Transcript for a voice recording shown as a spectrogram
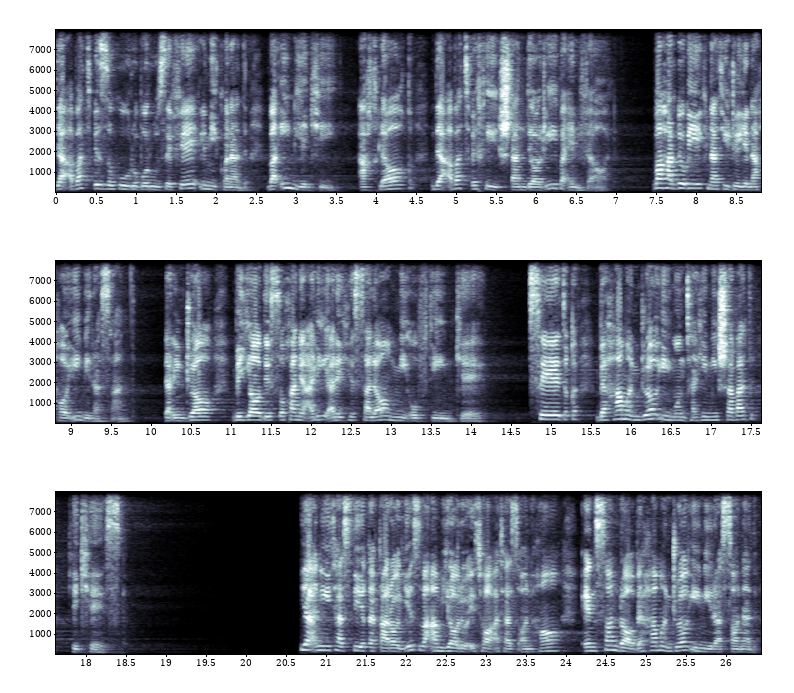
دعوت به ظهور و بروز فعل می کند و این یکی اخلاق دعوت به خیشتنداری و انفعال. و هر دو به یک نتیجه نهایی می رسند در اینجا به یاد سخن علی علیه السلام می افتیم که صدق به همان جایی منتهی می شود که کسب. یعنی تصدیق قرایز و امیال و اطاعت از آنها انسان را به همان جایی میرساند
